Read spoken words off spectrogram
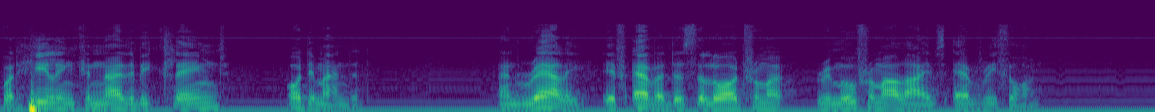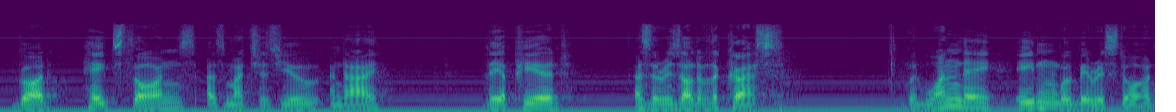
but healing can neither be claimed or demanded. And rarely, if ever, does the Lord from a, remove from our lives every thorn. God hates thorns as much as you and I. They appeared as the result of the curse. But one day Eden will be restored.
